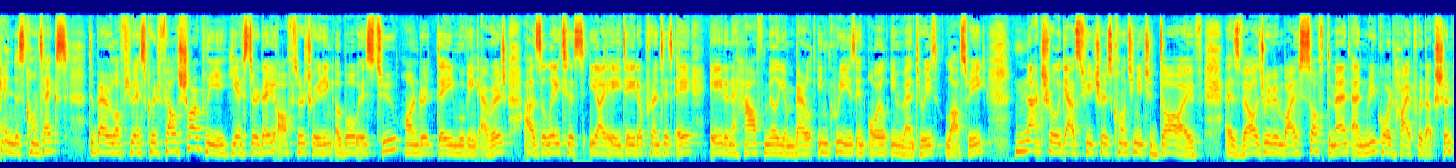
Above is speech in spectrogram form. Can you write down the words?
in this context, the barrel of US crude fell sharply yesterday after trading above its 200 day moving average as the latest EIA data printed a 8.5 million barrel increase in oil inventories last week. Natural gas futures continue to dive as well, driven by soft demand and record high production,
